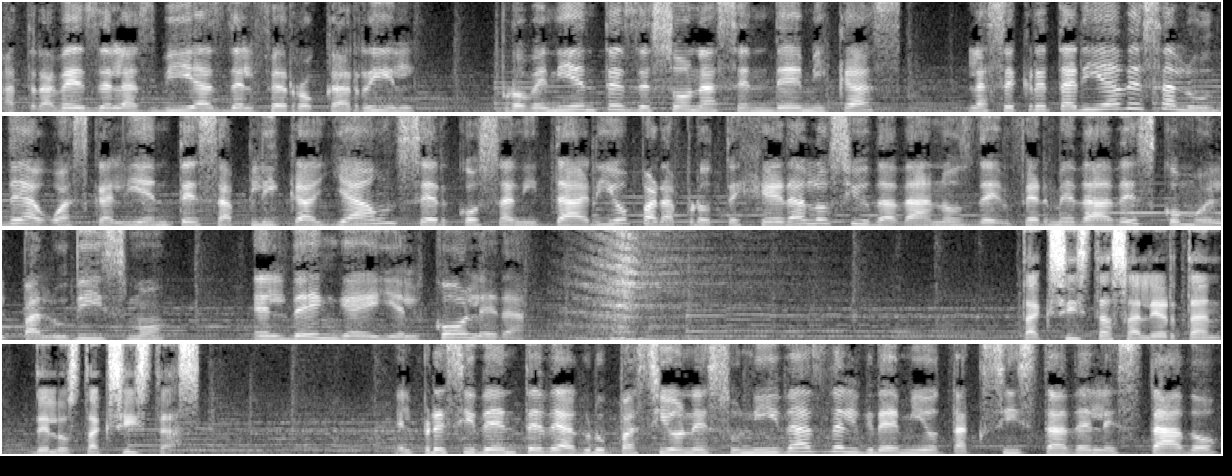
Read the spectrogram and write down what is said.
a través de las vías del ferrocarril, provenientes de zonas endémicas, la Secretaría de Salud de Aguascalientes aplica ya un cerco sanitario para proteger a los ciudadanos de enfermedades como el paludismo, el dengue y el cólera. Taxistas alertan de los taxistas. El presidente de Agrupaciones Unidas del Gremio Taxista del Estado,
